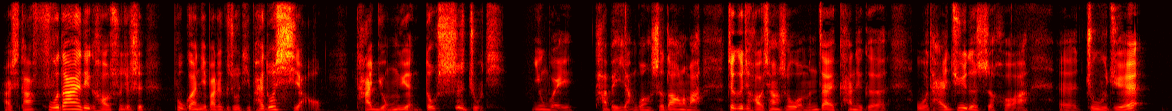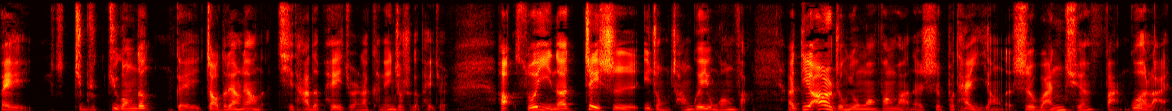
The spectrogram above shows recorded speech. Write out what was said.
而且它附带的一个好处就是，不管你把这个主体拍多小。它永远都是主体，因为它被阳光射到了嘛。这个就好像是我们在看那个舞台剧的时候啊，呃，主角被聚聚光灯给照得亮亮的，其他的配角那肯定就是个配角。好，所以呢，这是一种常规用光法。而第二种用光方法呢是不太一样的，是完全反过来，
